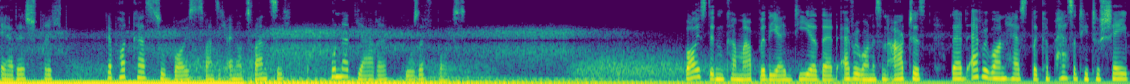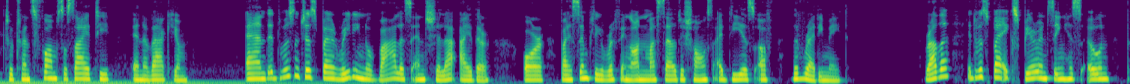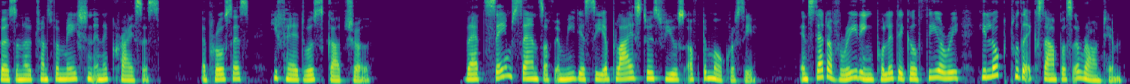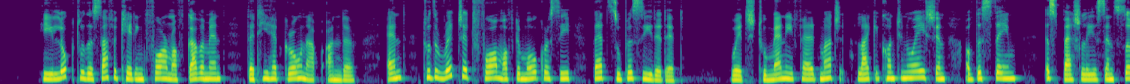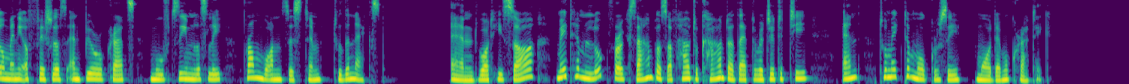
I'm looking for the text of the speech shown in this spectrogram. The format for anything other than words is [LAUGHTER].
Erde spricht, der Podcast zu Beuys 2021, 100 Jahre Joseph Beuys. Beuys didn't come up with the idea that everyone is an artist, that everyone has the capacity to shape, to transform society in a vacuum. And it wasn't just by reading Novalis and Schiller either, or by simply riffing on Marcel Duchamp's ideas of the ready made. Rather, it was by experiencing his own personal transformation in a crisis, a process he felt was sculptural. That same sense of immediacy applies to his views of democracy. Instead of reading political theory, he looked to the examples around him. He looked to the suffocating form of government that he had grown up under, and to the rigid form of democracy that superseded it which to many felt much like a continuation of the same, especially since so many officials and bureaucrats moved seamlessly from one system to the next. And what he saw made him look for examples of how to counter that rigidity and to make democracy more democratic.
